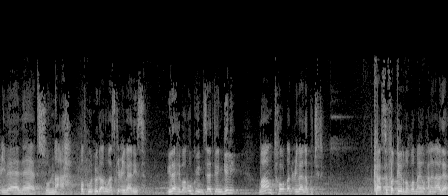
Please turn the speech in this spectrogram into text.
cibaadaad sunno ah qofku wuxuu yidhi anugu aan iska cibaadaysan ilaahay baan u goy masaajidkan geli maantoo dhan cibaadaan ku jira kaasi faqiir noqon maayo waxaa lena adeer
